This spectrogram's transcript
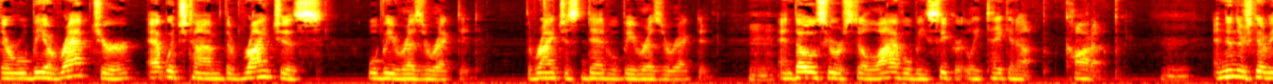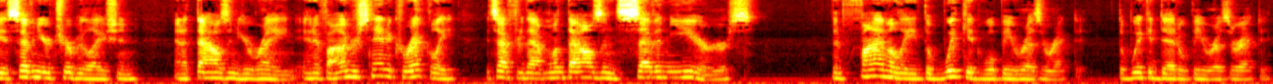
there will be a rapture at which time the righteous will be resurrected. The righteous dead will be resurrected. Mhm. And those who are still alive will be secretly taken up, caught up. Mhm. And then there's going to be a seven year tribulation and a thousand year reign. And if I understand it correctly, it's after that 1,007 years, then finally the wicked will be resurrected. The wicked dead will be resurrected.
